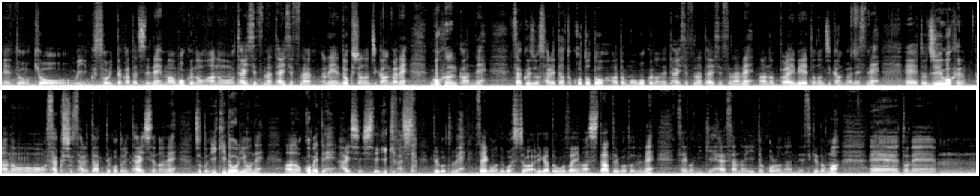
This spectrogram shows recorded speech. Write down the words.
えーと、今日そういった形でね、まあ、僕のあの大切な大切な、ね、読書の時間がね5分間ね削除されたこととあともう僕のね大切な大切なねあのプライベートの時間がですね、えーと、15分、あのー、搾取されたってことに対してのねちょっと憤りをねあの込めて配信していきました。ということで最後までご視聴ありがとうございました。ということでね最後に池早さんのいいところなんですけどまあえっ、ー、とねうん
